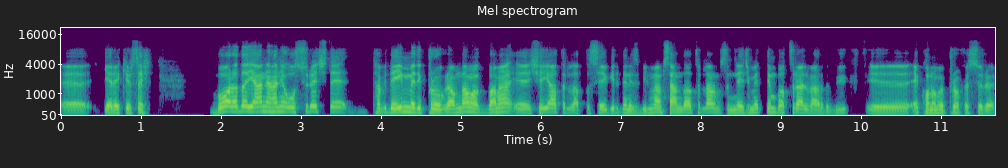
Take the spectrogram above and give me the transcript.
E, gerekirse bu arada yani hani o süreçte tabii değinmedik programda ama bana e, şeyi hatırlattı sevgili Deniz. Bilmem sen de hatırlar mısın? Necmettin Batırel vardı büyük e, ekonomi profesörü.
